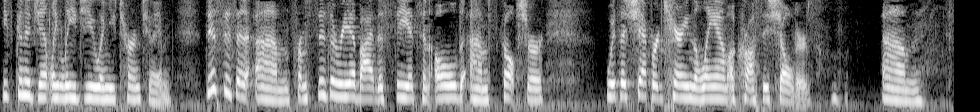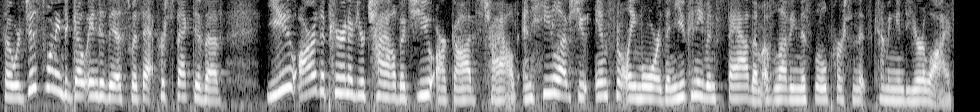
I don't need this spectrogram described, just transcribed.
He's going to gently lead you when you turn to Him. This is a, um, from Caesarea by the Sea. It's an old um, sculpture with a shepherd carrying the lamb across his shoulders. Um, so we're just wanting to go into this with that perspective of you are the parent of your child, but you are God's child, and He loves you infinitely more than you can even fathom of loving this little person that's coming into your life.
